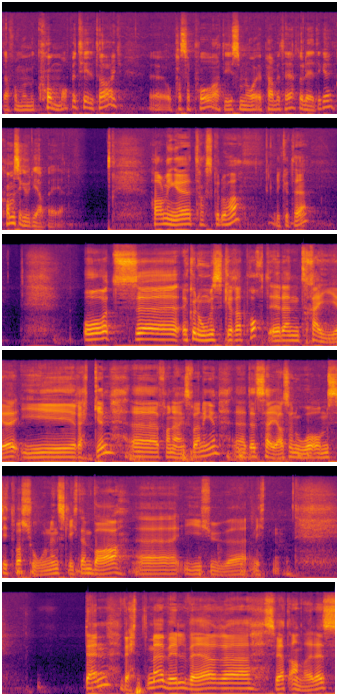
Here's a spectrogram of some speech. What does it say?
Derfor må vi komme opp med tiltak eh, og passe på at de som nå er permittert og ledige, kommer seg ut i arbeid igjen. Harald Minge, takk skal du ha. Lykke til. Årets eh, økonomiske rapport er den tredje i rekken eh, fra Næringsforeningen. Eh, den sier altså noe om situasjonen slik den var i 2019. Den vet vi vil være svært annerledes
